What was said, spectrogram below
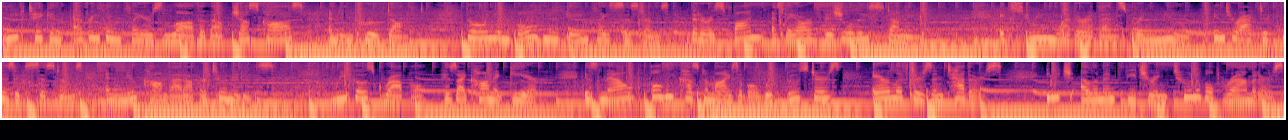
We've taken everything players love about Just Cause and improved on it, throwing in bold new gameplay systems that are as fun as they are visually stunning. Extreme weather events bring new, interactive physics systems and new combat opportunities. Rico's grapple, his iconic gear, is now fully customizable with boosters, airlifters, and tethers, each element featuring tunable parameters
